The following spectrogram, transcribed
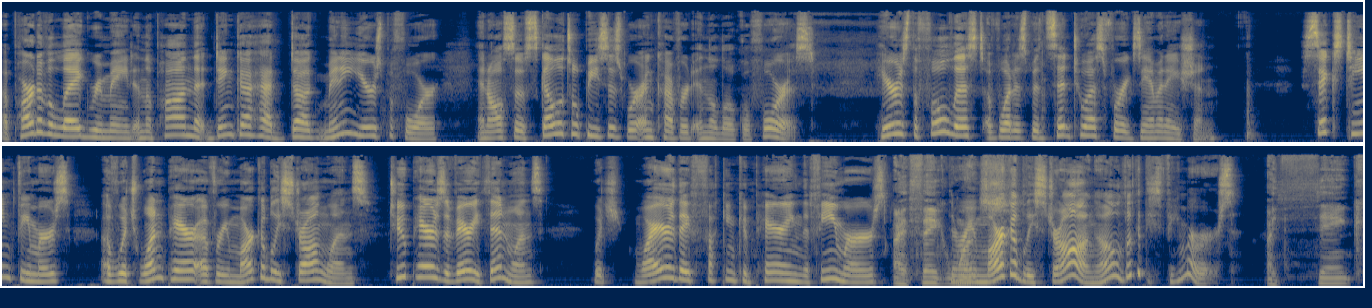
A part of a leg remained in the pond that Denke had dug many years before, and also skeletal pieces were uncovered in the local forest. Here is the full list of what has been sent to us for examination 16 femurs, of which one pair of remarkably strong ones, two pairs of very thin ones, which, why are they fucking comparing the femurs? I think They're once- remarkably strong. Oh, look at these femurs. I think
